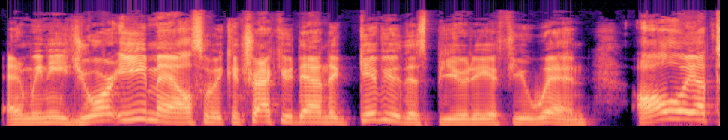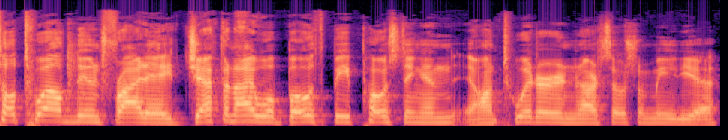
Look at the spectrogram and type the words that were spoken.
And we need your email so we can track you down to give you this beauty if you win. All the way up till 12 noon Friday. Geoff and I will both be posting in, on Twitter and our social media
